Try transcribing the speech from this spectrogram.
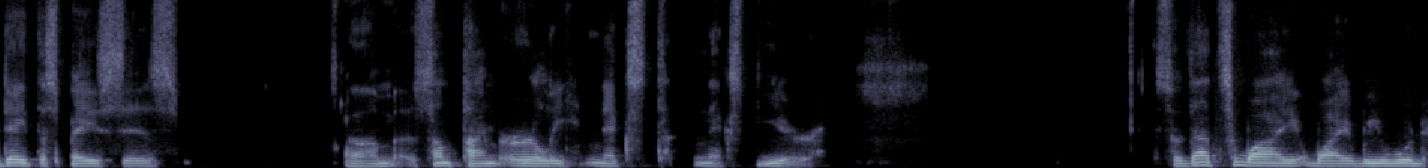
data spaces um, sometime early next next year. So that's why why we would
